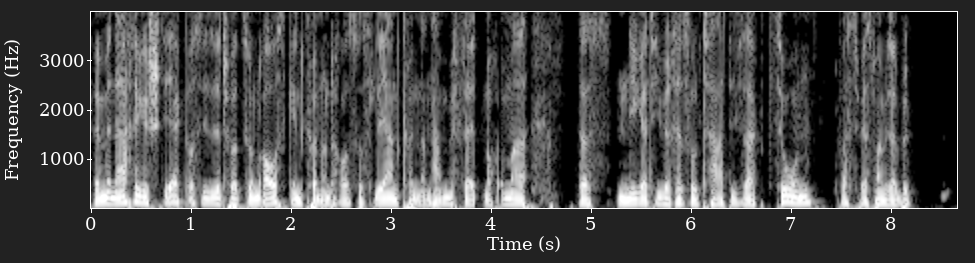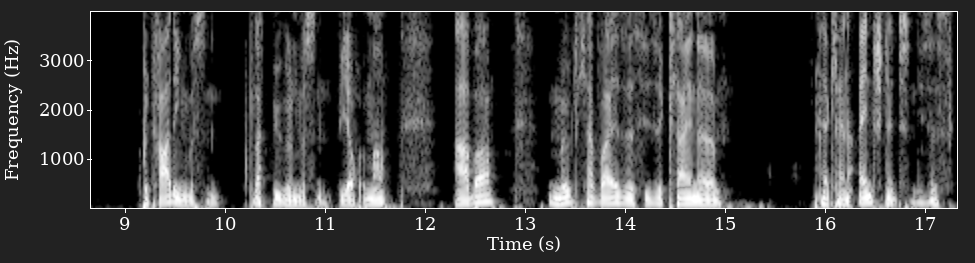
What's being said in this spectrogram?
Wenn wir nachher gestärkt aus dieser Situation rausgehen können und daraus was lernen können, dann haben wir vielleicht noch immer das negative Resultat dieser Aktion, was wir erstmal wieder be begradigen müssen, glattbügeln müssen, wie auch immer. Aber möglicherweise ist diese kleine, der kleine Einschnitt, dieses,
